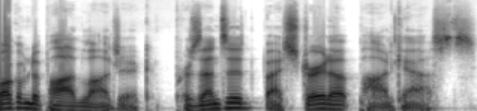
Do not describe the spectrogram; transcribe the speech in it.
Welcome to PodLogic, presented by Straight Up Podcasts.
